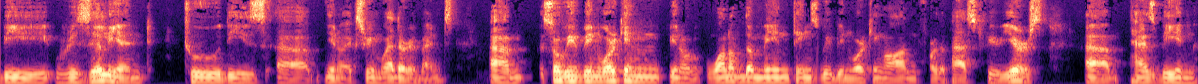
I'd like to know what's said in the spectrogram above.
be resilient to these, uh, you know, extreme weather events. Um, so we've been working, you know, one of the main things we've been working on for the past few years um, has been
